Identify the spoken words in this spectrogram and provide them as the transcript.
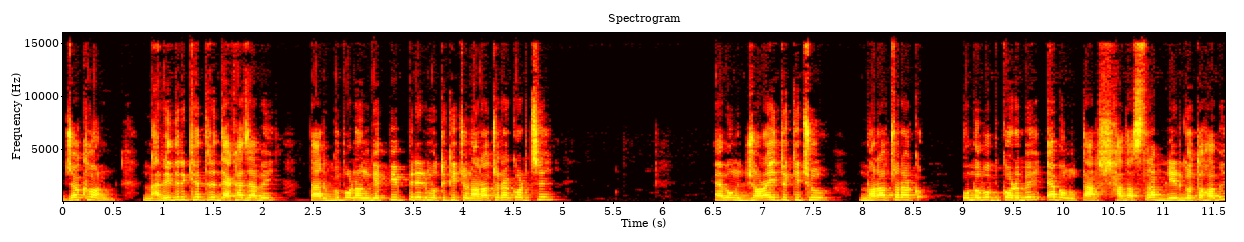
যখন নারীদের ক্ষেত্রে দেখা যাবে, তার গোপন অঙ্গে পিঁপড়ের মতো কিছু নড়াচড়া করছে এবং জরায়ুতে কিছু নড়াচড়া অনুভব করবে এবং তার সাদা স্রাব নির্গত হবে,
